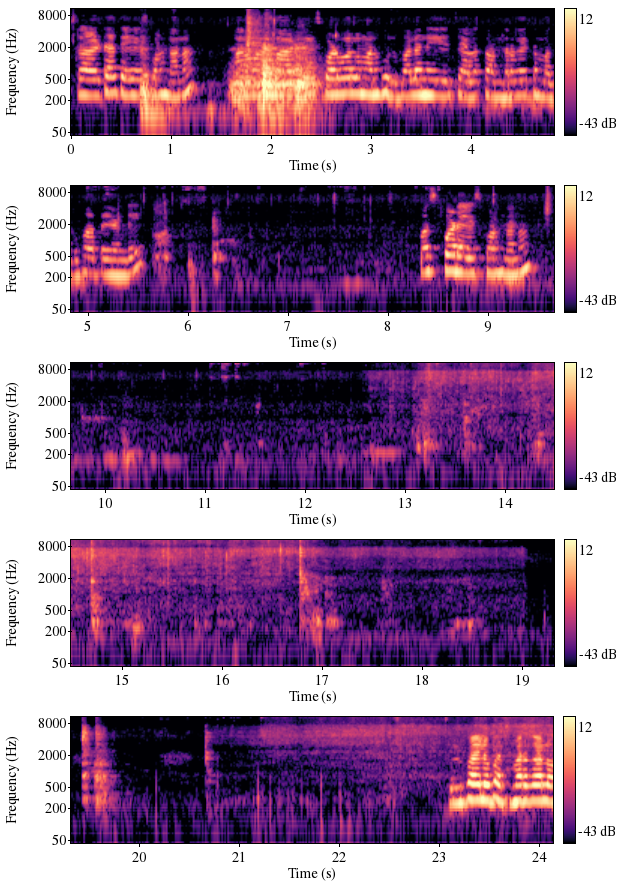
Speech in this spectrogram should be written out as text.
సాల్ట్ అయితే వేసుకుంటున్నాను మనం సాల్ట్ వేసుకోవడం వల్ల మనకు ఉల్లిపాయలు అనేవి చాలా తొందరగా అయితే మగ్గిపోతాయండి. పసుపు కూడా వేసుకుంటున్నాను. ఉల్లిపాయలు పచ్చిమిరకాయలు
